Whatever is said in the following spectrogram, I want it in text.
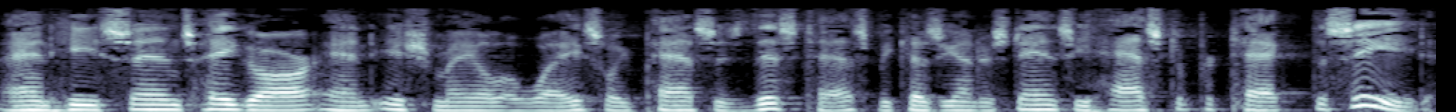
and he sends Hagar and Ishmael away. So he passes this test because he understands he has to protect the seed.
